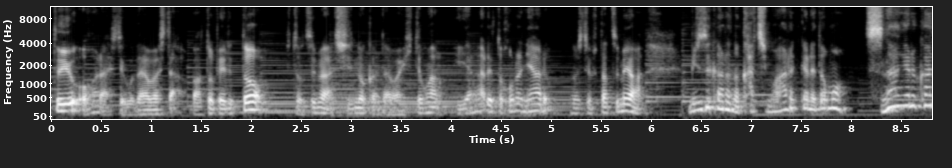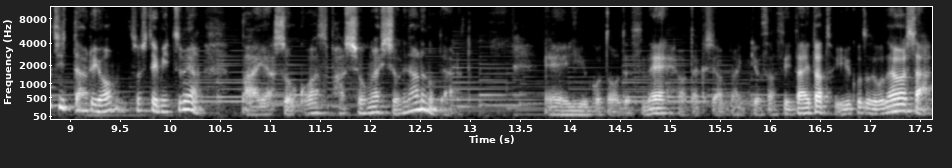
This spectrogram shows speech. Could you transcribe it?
というお話でございました。まとめると、1つ目は真の課題は人が嫌がるところにある。そして2つ目は、自らの価値もあるけれども、つなげる価値ってあるよ。そして3つ目は、バイアスを壊すパッションが必要になるのであると。えー、いうことをですね、私は勉強させていただいたということでございました。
